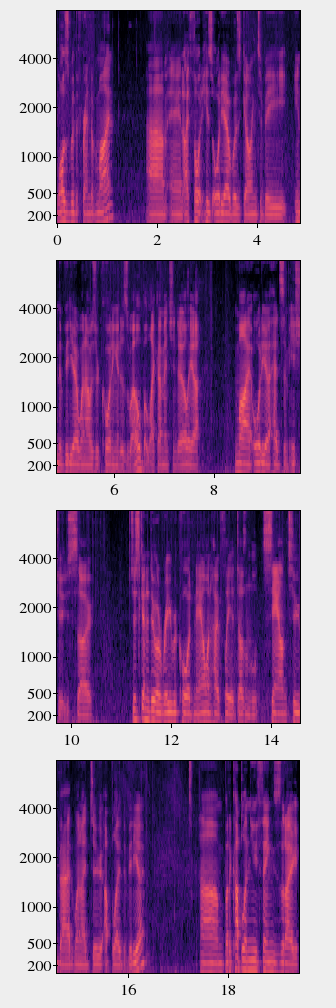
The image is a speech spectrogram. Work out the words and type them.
was with a friend of mine. Um, and I thought his audio was going to be in the video when I was recording it as well. But like I mentioned earlier, my audio had some issues. So just going to do a re-record now and hopefully it doesn't sound too bad when I do upload the video. Um, but a couple of new things that I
